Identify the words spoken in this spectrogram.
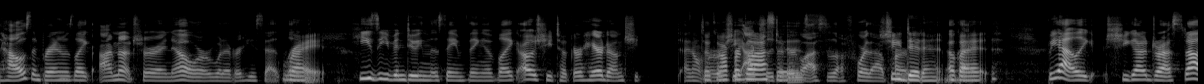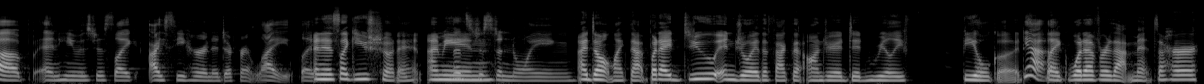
house?" And Brandon was like, "I'm not sure, I know," or whatever he said. Like, right. He's even doing the same thing of like, "Oh, she took her hair down. She, I don't Took remember off if she her actually took her glasses. glasses off for that. She part. didn't, Okay. but But yeah, like she got dressed up, and he was just like, "I see her in a different light." Like, and it's like you shouldn't. I mean, that's just annoying. I don't like that, but I do enjoy the fact that Andrea did really feel good. Yeah. like whatever that meant to her,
